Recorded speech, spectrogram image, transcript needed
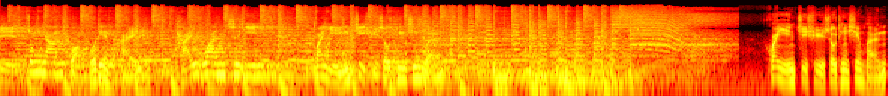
是中央广播电台台湾之音，欢迎继续收听新闻。欢迎继续收听新闻。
